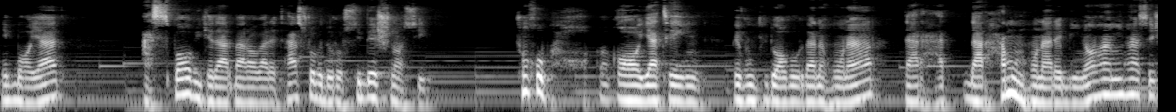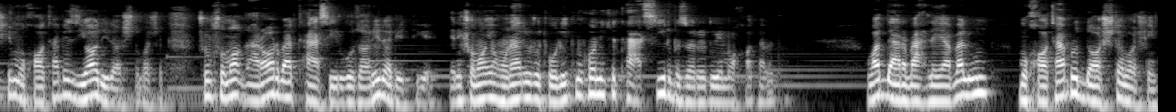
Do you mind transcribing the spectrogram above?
یعنی باید اسبابی که در برابرت هست رو به درستی بشناسی. چون خب قایت این به وجود آوردن هنر در, در همون هنر بینا همین هستش که مخاطب زیادی داشته باشه. چون شما قرار بر تأثیر گذاری دارید دیگه. یعنی شما یه هنری رو تولید می‌کنی که تاثیر بذاره روی مخاطبتون. و در وهله اول اون مخاطب رو داشته باشین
